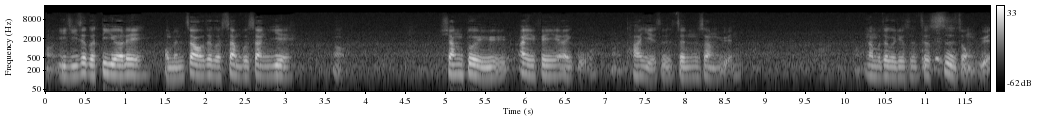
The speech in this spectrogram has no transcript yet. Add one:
啊，以及这个第二类，我们造这个善不善业，啊，相对于爱非爱果，它也是真上缘。那么这个就是这四种缘，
